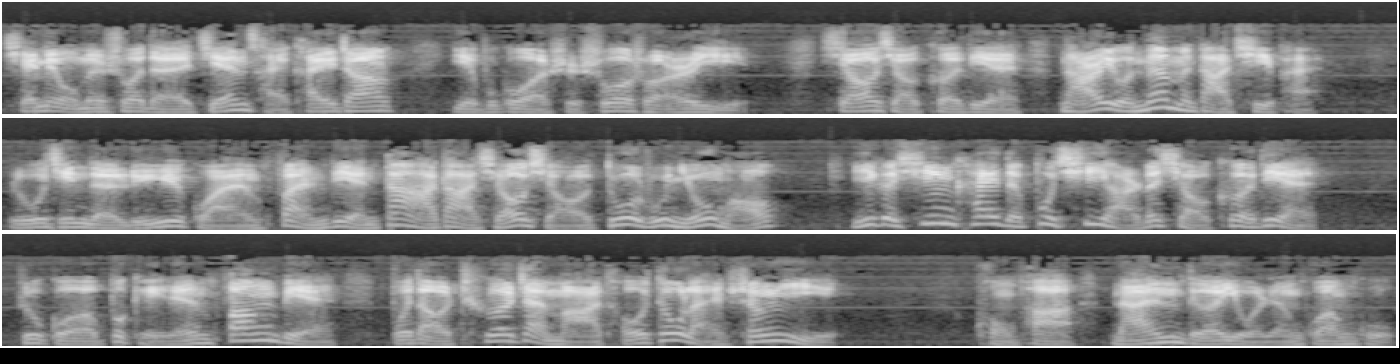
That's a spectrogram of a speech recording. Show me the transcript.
前面我们说的剪彩开张，也不过是说说而已。小小客店哪有那么大气派？如今的旅馆、饭店，大大小小，多如牛毛。一个新开的不起眼的小客店，如果不给人方便，不到车站码头兜揽生意，恐怕难得有人光顾。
